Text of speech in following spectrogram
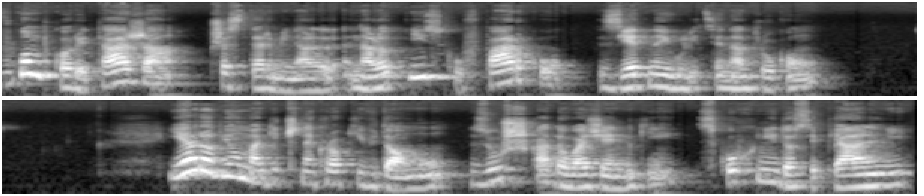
w głąb korytarza, przez terminal na lotnisku, w parku, z jednej ulicy na drugą. Ja robię magiczne kroki w domu, z łóżka do łazienki, z kuchni do sypialni,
